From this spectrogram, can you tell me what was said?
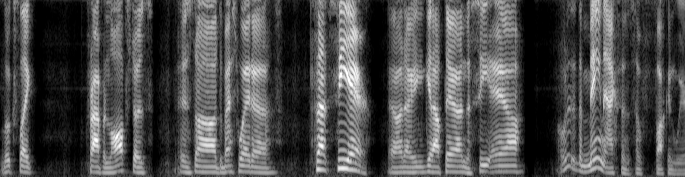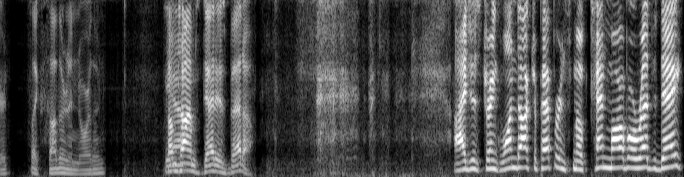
looks like trapping lobsters is uh, the best way to. It's that sea air. Uh, you get out there in the sea air. What is, the Maine accent is so fucking weird. It's like southern and northern. Sometimes dead is better. I just drink one Dr. Pepper and smoke 10 Marlboro Reds a day,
